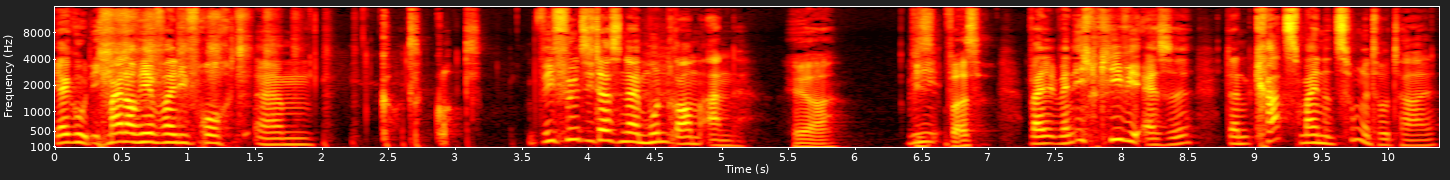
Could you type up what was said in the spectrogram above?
Ja gut, ich meine auf jeden Fall die Frucht. Ähm, Gott, oh Gott. wie fühlt sich das in deinem Mundraum an? Ja. Wie, was? Weil wenn ich Kiwi esse, dann kratzt meine Zunge total.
